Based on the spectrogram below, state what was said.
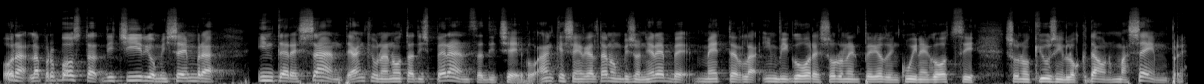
Ora, la proposta di Cirio mi sembra interessante, anche una nota di speranza, dicevo, anche se in realtà non bisognerebbe metterla in vigore solo nel periodo in cui i negozi sono chiusi in lockdown, ma sempre.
